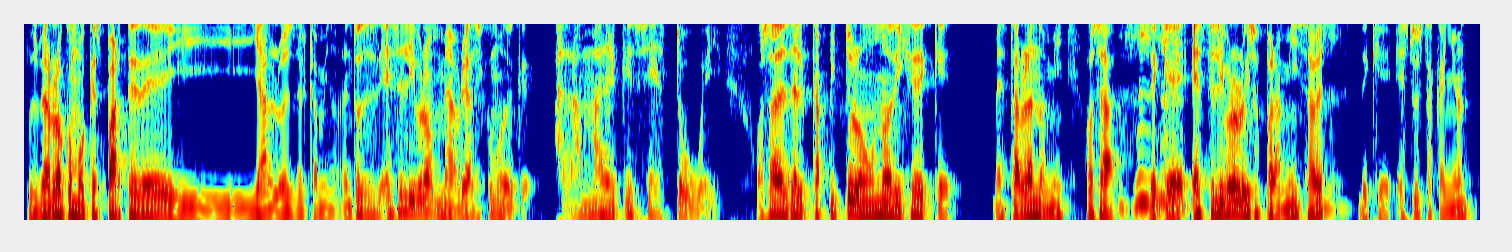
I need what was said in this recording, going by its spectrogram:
pues verlo como que es parte de y, y ya lo es del camino. Entonces ese libro me abrió así como de que, a la madre, ¿qué es esto, güey? O sea, desde el capítulo uno dije de que me está hablando a mí. O sea, de que este libro lo hizo para mí, ¿sabes? De que esto está cañón.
